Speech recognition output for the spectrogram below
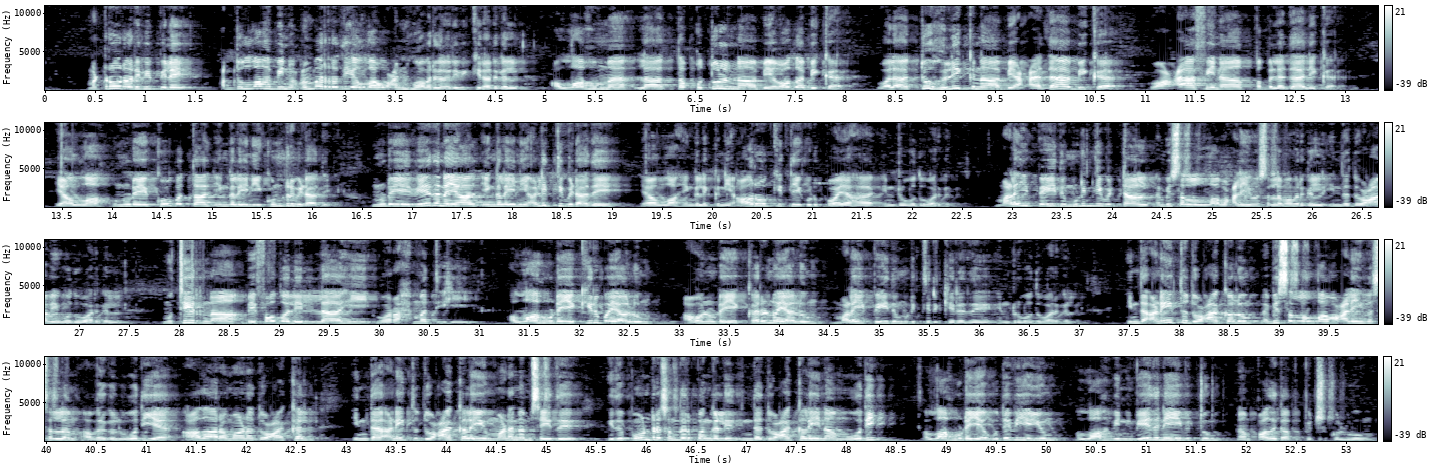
மற்றொரு அறிவிப்பிலே அப்துல்லாஹ் பின் உமர் ரதி அல்லாஹ் அன்ஹு அவர்கள் அறிவிக்கிறார்கள் அல்லாஹும லா தகுல்னா பி ஓதபிக்க வல துஹ்லிக்னா பி அதாபிக்க வஆஃபினா கப்ல தாலிக யா உன்னுடைய கோபத்தால் எங்களை நீ கொன்று விடாதே உன்னுடைய வேதனையால் எங்களை நீ அழித்து விடாதே யாழ்லா எங்களுக்கு நீ ஆரோக்கியத்தை கொடுப்பாயாக என்று ஓதுவார்கள். மழை பெய்து முடிந்துவிட்டால் நபி ஸல்லல்லாஹு அலி வசல்லம் அவர்கள் இந்த துவாவை ஓதுவார்கள். முதிர்னா பிஃபதலில்லாஹி வரஹ்மத்ஹி அல்லாஹுடைய கிருபையாலும் அவனுடைய கருணையாலும் மழை பெய்து முடித்திருக்கிறது என்று ஓதுவார்கள். இந்த அனைத்து துவாக்களும் நபிசல்லாஹு அலஹி வசல்லம் அவர்கள் ஓதிய ஆதாரமான துவாக்கள் இந்த அனைத்து துவாக்களையும் மனனம் செய்து இது போன்ற சந்தர்ப்பங்களில் இந்த துவாக்களை நாம் ஓதி அல்லாஹுடைய உதவியையும் அல்லாஹுவின் வேதனையை விட்டும் நாம் பாதுகாப்பு பெற்றுக்கொள்வோம்.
